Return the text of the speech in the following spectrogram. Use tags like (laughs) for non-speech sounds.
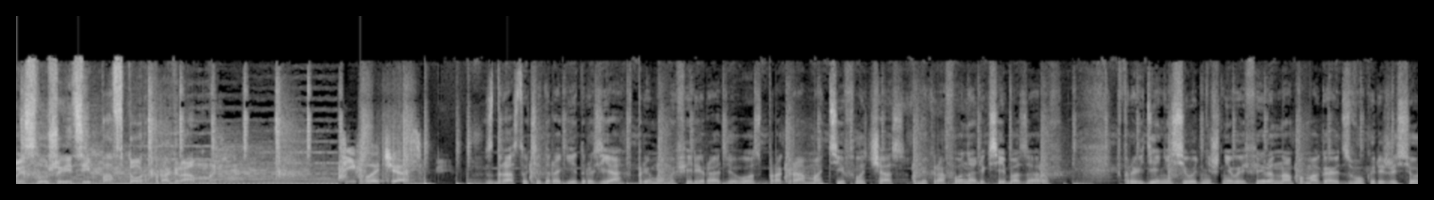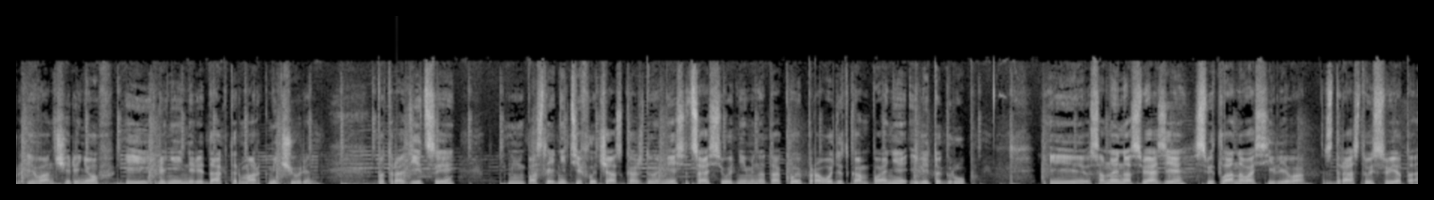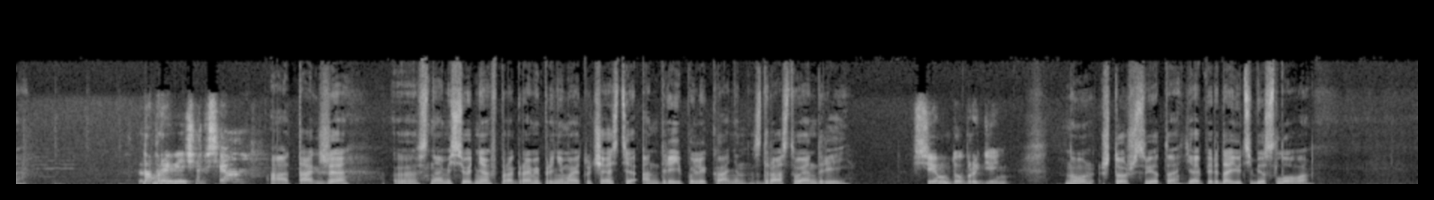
Вы слушаете повтор программы. Тифло час. Здравствуйте, дорогие друзья! В прямом эфире Радио ВОЗ программа «Тифло час». У микрофона Алексей Базаров. В проведении сегодняшнего эфира нам помогают звукорежиссер Иван Черенев и линейный редактор Марк Мичурин. По традиции, последний Тифло час каждого месяца, а сегодня именно такой, проводит компания «Элита Групп». И со мной на связи Светлана Васильева. Здравствуй, Света. Добрый вечер всем. А также Э, с нами сегодня в программе принимает участие Андрей Поликанин. Здравствуй, Андрей. Всем добрый день. Ну что ж, Света, я передаю тебе слово.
